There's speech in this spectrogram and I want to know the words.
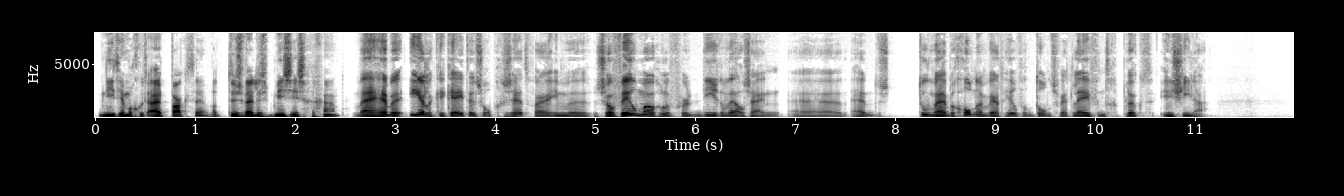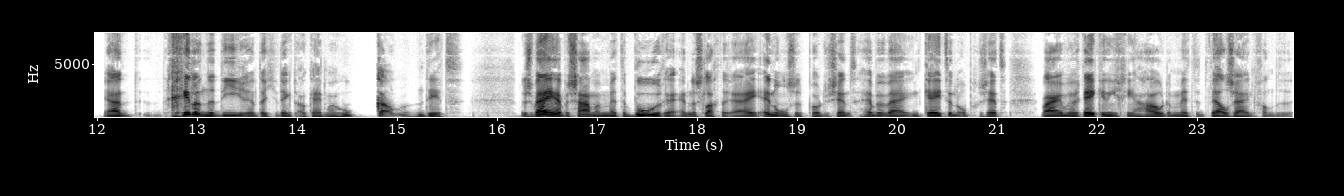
niet helemaal goed uitpakte? Wat dus wel eens mis is gegaan? Wij hebben eerlijke ketens opgezet waarin we zoveel mogelijk voor dierenwelzijn. Uh, hè, dus toen wij begonnen werd heel veel dons werd levend geplukt in China. Ja, gillende dieren dat je denkt, oké, maar hoe kan dit? Dus wij hebben samen met de boeren en de slachterij en onze producent hebben wij een keten opgezet waarin we rekening gingen houden met het welzijn van de,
